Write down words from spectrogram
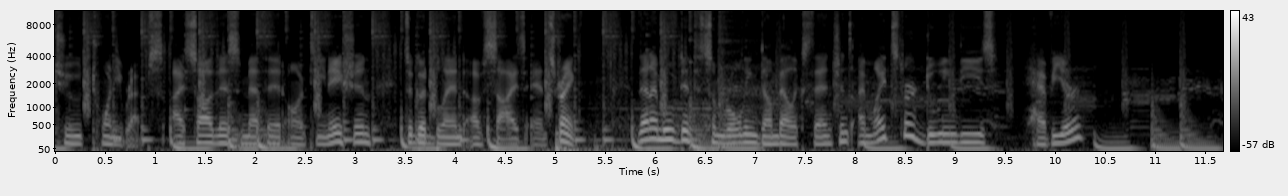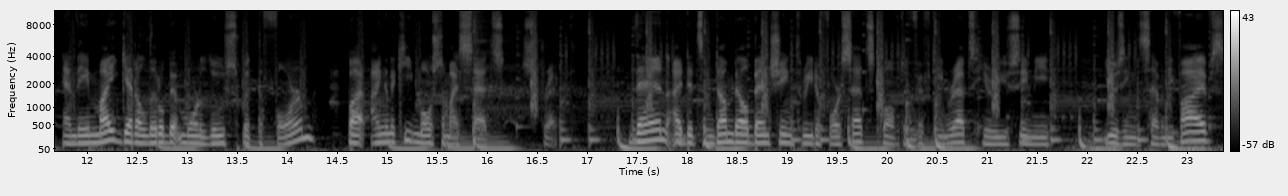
to 20 reps. I saw this method on T Nation. It's a good blend of size and strength. Then I moved into some rolling dumbbell extensions. I might start doing these heavier and they might get a little bit more loose with the form, but I'm gonna keep most of my sets strict. Then I did some dumbbell benching, three to four sets, 12 to 15 reps. Here you see me using the 75s.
